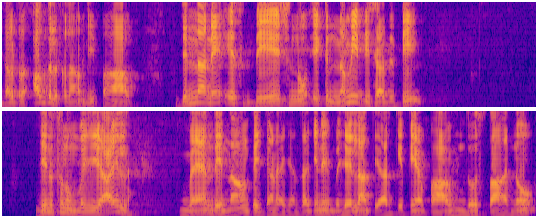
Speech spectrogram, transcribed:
ਡਾਕਟਰ ਅਬਦੁਲ ਕਲਾਮ ਜੀ ਪਾਪ ਜਿਨ੍ਹਾਂ ਨੇ ਇਸ ਦੇਸ਼ ਨੂੰ ਇੱਕ ਨਵੀਂ ਦਿਸ਼ਾ ਦਿੱਤੀ ਜਿਸ ਨੂੰ ਮਜਾਇਲ ਮੈਨ ਦੇ ਨਾਮ ਤੇ ਜਾਣਿਆ ਜਾਂਦਾ, ਜਿਨੇ ਮਜਾਇਲਾਂ ਤਿਆਰ ਕੀਤੀਆਂ, ਭਾਵ ਹਿੰਦੁਸਤਾਨ ਨੂੰ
